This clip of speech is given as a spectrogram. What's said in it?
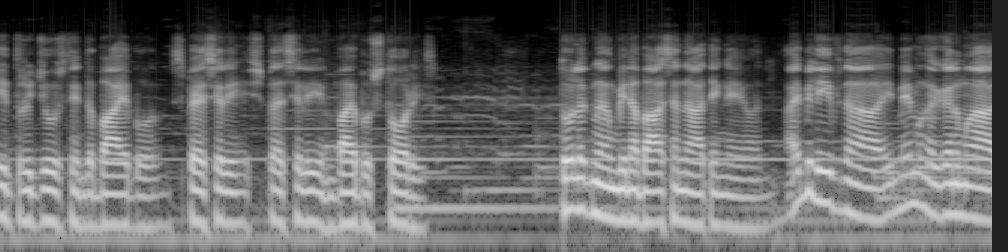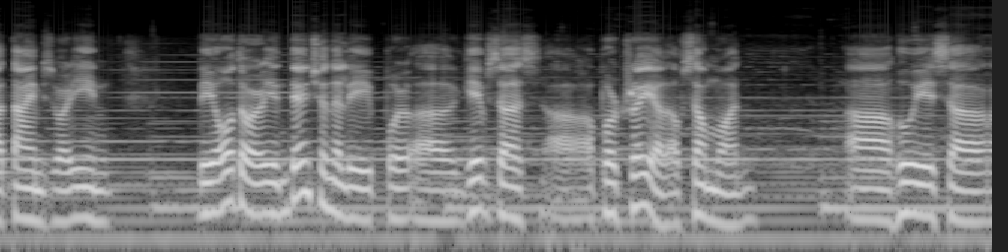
introduced in the Bible, especially especially in Bible stories tulad ng binabasa natin ngayon, I believe na may mga ganung mga times wherein the author intentionally por, uh, gives us uh, a portrayal of someone uh, who is uh,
